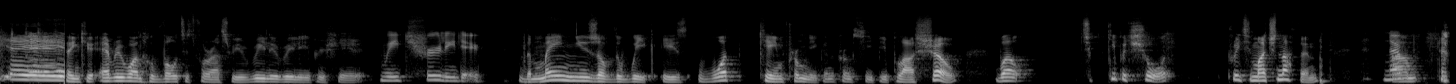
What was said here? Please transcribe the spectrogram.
Yay! Thank you everyone who voted for us. We really, really appreciate it. We truly do. The main news of the week is what came from Nikon from CP Plus show. Well, to keep it short, pretty much nothing. Nope. Um,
